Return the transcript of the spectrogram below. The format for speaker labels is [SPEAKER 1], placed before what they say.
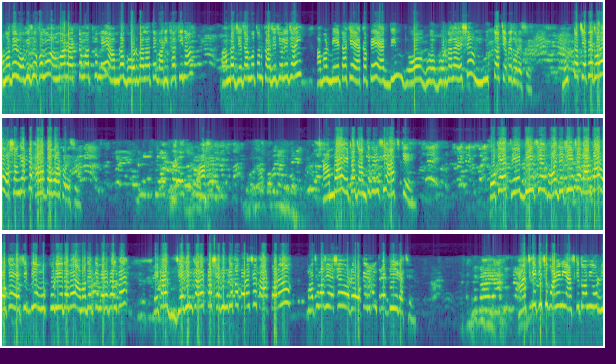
[SPEAKER 1] আমাদের অভিযোগ হলো, আমার একটা মাত্র মেয়ে, আমরা ভোরবেলাতে বাড়ি থাকি না। আমরা যে যার মতন কাজে চলে যাই, আমার মেয়েটাকে একা পেয়ে একদিন ও ভোরবেলা এসে মুখটা চেপে ধরেছে। মুখটা চেপে ধরে ওর সঙ্গে একটা খারাপ ব্যবহার করেছে। আমরা এটা জানতে পেরেছি আজকে। ওকে থ্রেট দিয়েছে, ভয় দেখিয়েছে বারবার, ওকে অ্যাসিড দিয়ে মুখ পুড়িয়ে দেবে, আমাদেরকে মেরে ফেলবে। এটা যেদিন কারেক্টটা সেদিনকে তো করেছে, তারপরেও মাঝে মাঝে এসে ওকে এরকম থ্রেট দিয়ে গেছে। আজকে কিছু করেনি, আজকে তো আমি ওর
